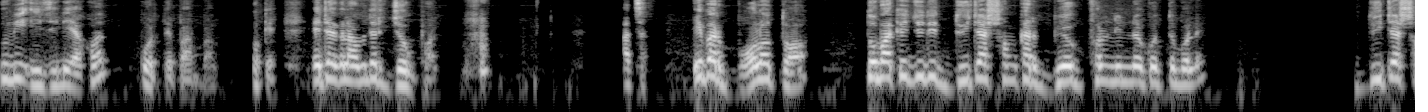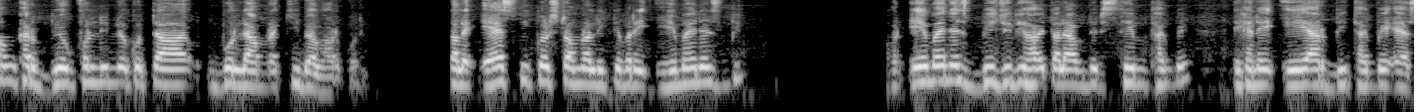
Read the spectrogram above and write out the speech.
তুমি ইজিলি এখন করতে পারবা। ওকে এটা গেল আমাদের যোগফল। আচ্ছা এবার বলো তো, তোমাকে যদি দুইটা সংখ্যার বিয়োগফল নির্ণয় করতে বলে, দুইটা সংখ্যার বিয়োগফল নির্ণয় করতে বললে আমরা কি ব্যবহার করি? তাহলে এস ইকুয়ালস আমরা লিখতে পারি A minus B A minus B যদি হয়, তাহলে আমাদের সেম থাকবে। এখানে এ আর বি থাকবে এস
